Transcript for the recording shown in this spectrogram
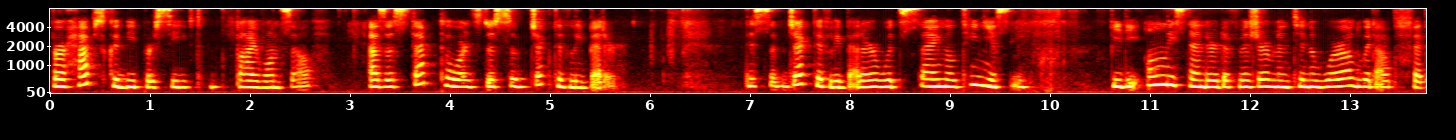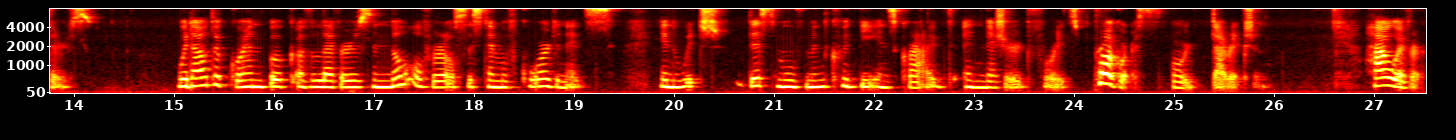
perhaps could be perceived by oneself as a step towards the subjectively better. This subjectively better would simultaneously be the only standard of measurement in a world without fetters, without a grand book of levers and no overall system of coordinates in which this movement could be inscribed and measured for its progress or direction. However,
